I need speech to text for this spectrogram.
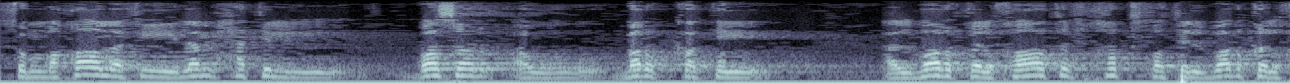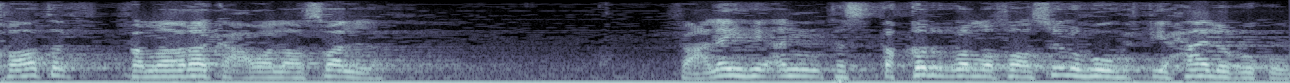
ثم قام في لمحة البصر أو برقة البرق الخاطف خطفة البرق الخاطف فما ركع ولا صلى. فعليه أن تستقر مفاصله في حال الركوع.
